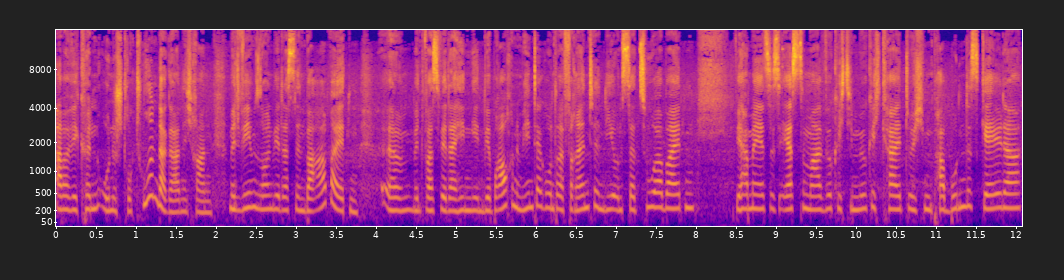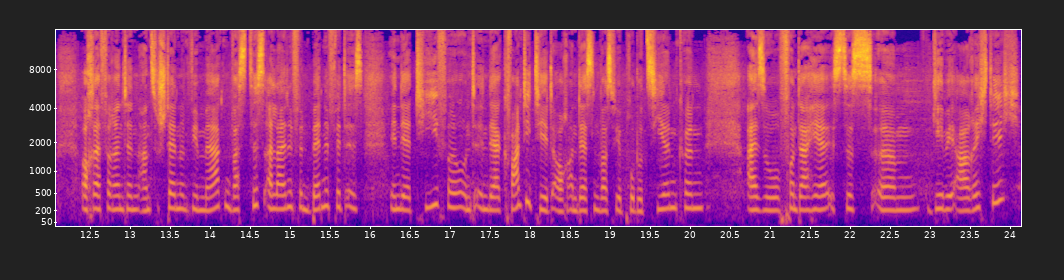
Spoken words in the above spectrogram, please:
aber wir können ohne Strukturen da gar nicht ran. Mit wem sollen wir das denn bearbeiten, äh, mit was wir da hingehen? Wir brauchen im Hintergrund Referentinnen, die uns dazu arbeiten Wir haben ja jetzt das erste Mal wirklich die Möglichkeit, durch ein paar Bundesgelder auch Referentinnen anzustellen und wir merken, was das alleine für ein Benefit ist in der Tiefe und in der Quantität auch an dessen, was wir produzieren können. Also von daher ist es ähm, GBA richtig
